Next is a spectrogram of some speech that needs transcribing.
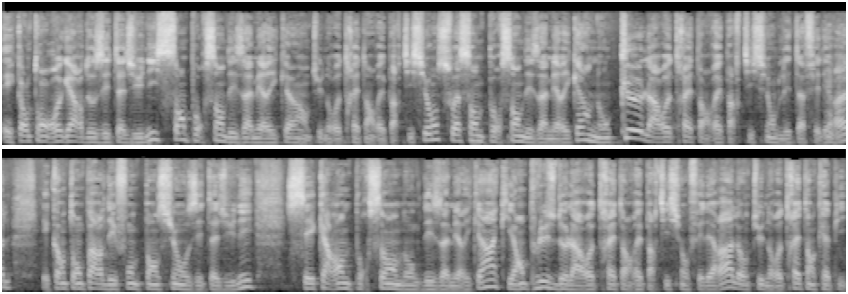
et quand on regarde aux États-Unis, 100% des Américains ont une retraite en répartition, 60% des Américains n'ont que la retraite en répartition de l'État fédéral. Et quand on parle des fonds de pension aux États-Unis, c'est 40% donc des Américains qui, en plus de la retraite en répartition fédérale, ont une retraite en capi.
